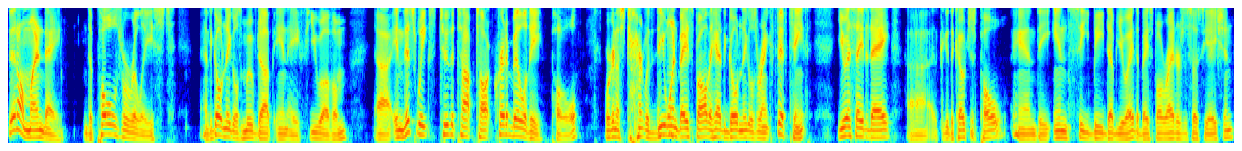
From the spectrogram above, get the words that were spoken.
Then on Monday, the polls were released, and the Golden Eagles moved up in a few of them. Uh, in this week's To the Top Talk credibility poll, we're going to start with D1 baseball. They had the Golden Eagles ranked 15th. USA Today, uh, the coaches poll, and the NCBWA, the Baseball Writers Association,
